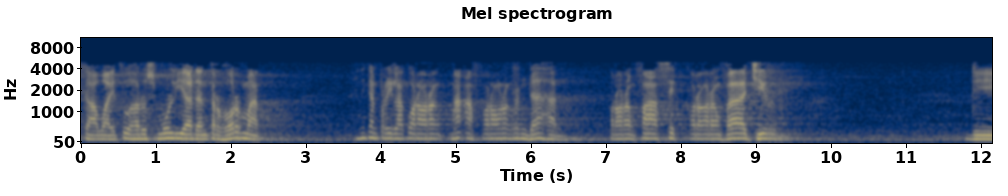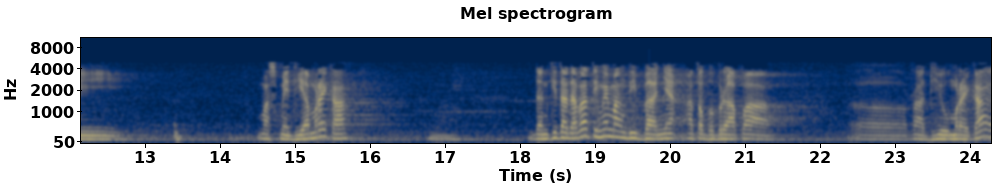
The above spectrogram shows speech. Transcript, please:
Dakwah itu harus mulia dan terhormat. Ini kan perilaku orang-orang maaf, orang-orang rendahan, orang-orang fasik, orang-orang fajir di mass media mereka. Dan kita dapati memang di banyak atau beberapa eh, radio mereka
